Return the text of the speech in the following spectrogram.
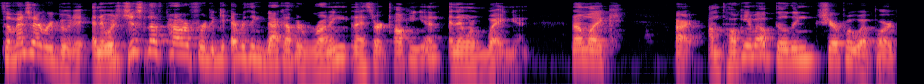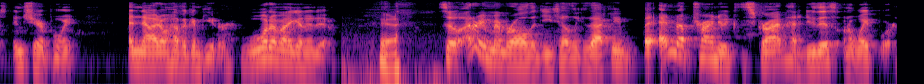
So eventually I reboot it, and it was just enough power for it to get everything back up and running, and I start talking again, and then went away again. And I'm like, all right, I'm talking about building SharePoint web parts in SharePoint, and now I don't have a computer. What am I going to do? Yeah. So I don't remember all the details exactly, but I ended up trying to describe how to do this on a whiteboard.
